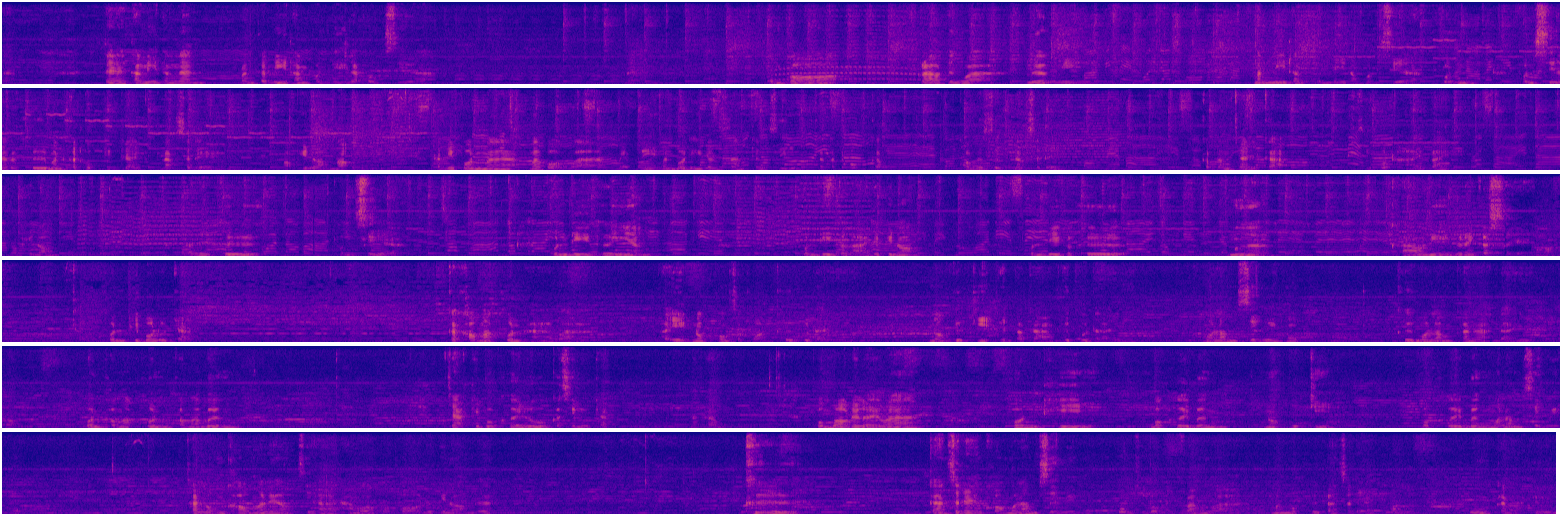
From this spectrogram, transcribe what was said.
นะแต่ทางนี้ทางนั้นมันก็มีทั้งผลดีและผลเสียนะผมขอกล่าวถึงว่าเรื่องนี้มันมีทั้งผลดีทั้งผลเสียผลผลเสียก็คือมันกระทบจิตใจนักแสดงของพี่น้องเนาะ ถ้ามีคนมามาบอกว่าแบบนี้มันบ่ดีจังสั้นจังสี่มันจะกระทบกับความรู้สึกนักแสดง กับตั้งใจกะสิหดหายไปน้องพี่น้อง อันนี้คือผลเสีย ผลดีคืออหย่าง ผลดีก็หลายเด้พี่น้อง ผลดีก็คือเมื่อข่าวนี้อยู่ในกระแสเนาะคนที่บรู้จัก ก็เขามาค้นหาว่า พระเอกนกพงศกรคือผู้ใดน้องยุกิเพ่นปากาคือผู้ใดหมอลำเสียงวิหกคือหมอลำคณะใดเนาะคนเขามาคนเขามาเบิงจากที่บ่เคยรู้ก็สิรู้จักนะครับ ผมบอกได้เลยว่า คนที่บ่เคยเบิงน้องยุกิบ่เคยเบิงหมอลำเสียงวิหก ถ้าหลงเขามาแล้วสิหาทางออกบ่พอด้อพี่น้องเด้อคือ การแสดงของมอลำเสียงวีหกผมสิบอกให้ฟังว่ามันบ่คือการแสดงของวงคณะอื่น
